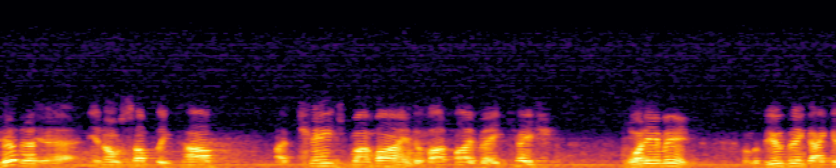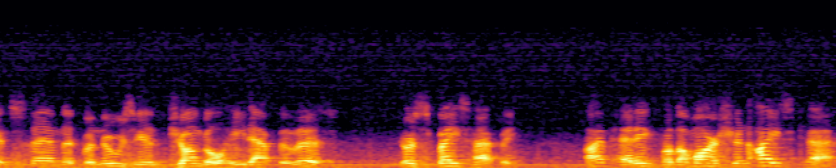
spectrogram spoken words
did it. Yeah, and you know something, Tom? I've changed my mind about my vacation. What do you mean? Well, if you think I can stand that Venusian jungle heat after this, you're space happy. I'm heading for the Martian ice cap.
